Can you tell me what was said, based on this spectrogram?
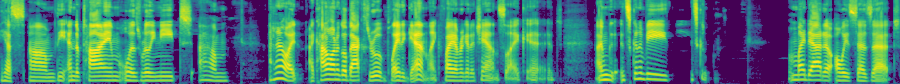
Yes, um, the end of time was really neat. Um, I don't know. I I kind of want to go back through and play it again. Like if I ever get a chance. Like it, I'm. It's gonna be. It's. Gonna, my dad always says that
